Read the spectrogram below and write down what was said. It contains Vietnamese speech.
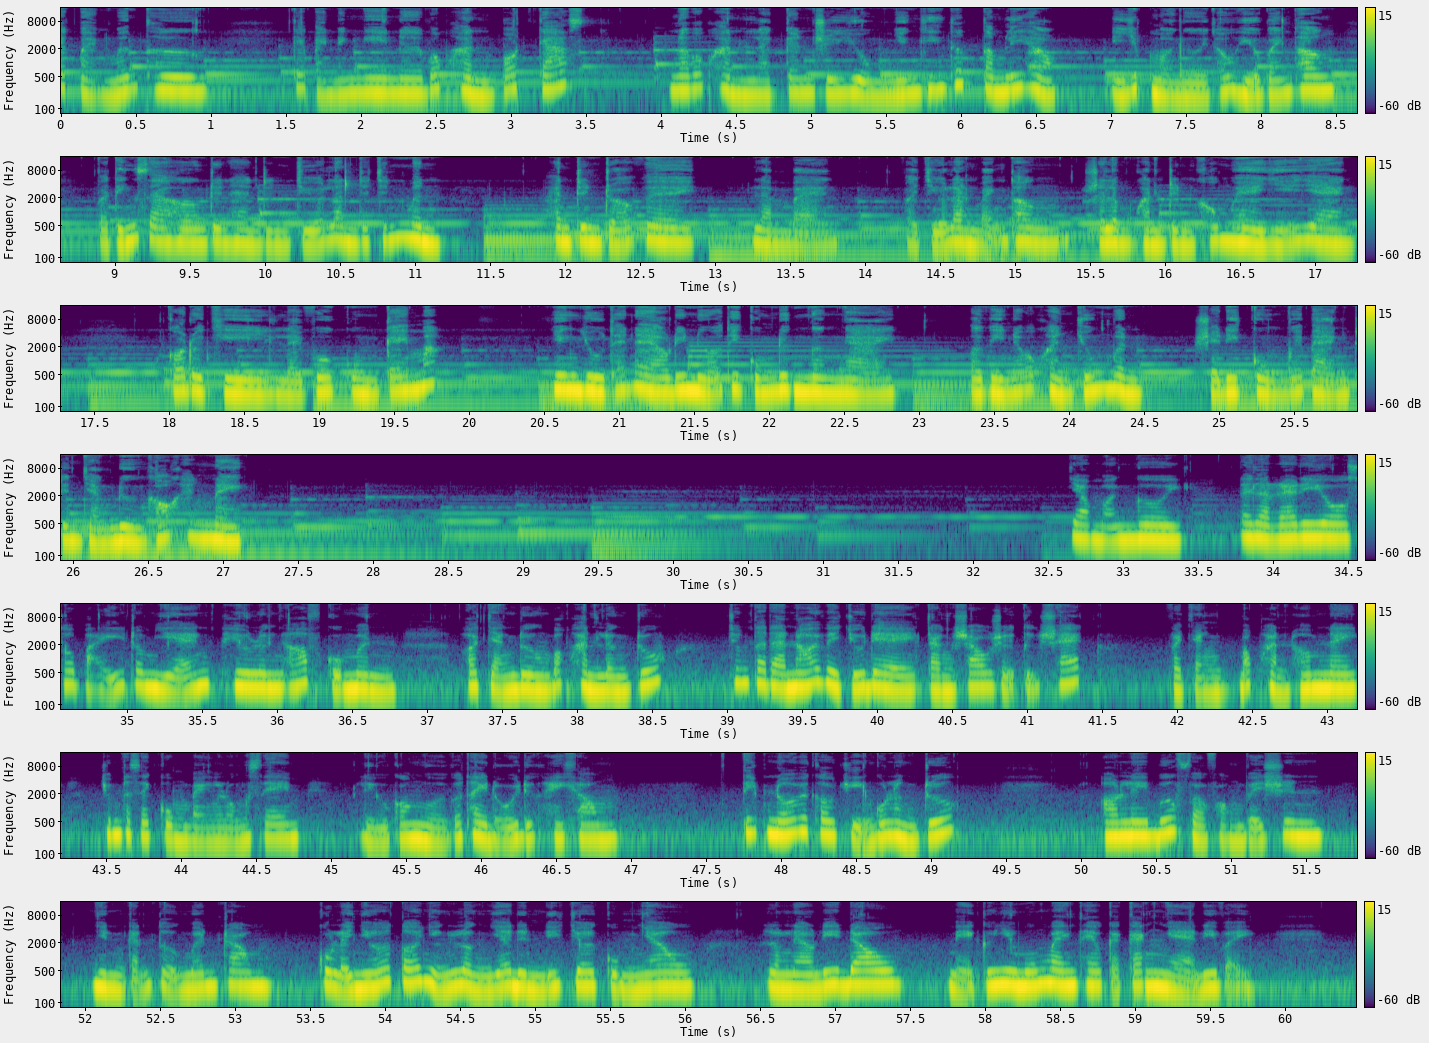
Các bạn mến thương, các bạn đang nghe nơi bốc hành podcast. Nơi bốc hành là kênh sử dụng những kiến thức tâm lý học để giúp mọi người thấu hiểu bản thân và tiến xa hơn trên hành trình chữa lành cho chính mình. Hành trình trở về, làm bạn và chữa lành bản thân sẽ là một hành trình không hề dễ dàng. Có đôi khi lại vô cùng cay mắt. Nhưng dù thế nào đi nữa thì cũng đừng ngần ngại, bởi vì nơi bốc hành chúng mình sẽ đi cùng với bạn trên chặng đường khó khăn này. Chào mọi người, đây là radio số 7 trong dự án Peeling Off của mình. Ở chặng đường bóc hành lần trước, chúng ta đã nói về chủ đề đằng sau sự tự sát. Và chặng bóc hành hôm nay, chúng ta sẽ cùng bàn luận xem liệu con người có thay đổi được hay không. Tiếp nối với câu chuyện của lần trước, Only bước vào phòng vệ sinh, nhìn cảnh tượng bên trong, cô lại nhớ tới những lần gia đình đi chơi cùng nhau. Lần nào đi đâu, mẹ cứ như muốn mang theo cả căn nhà đi vậy.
